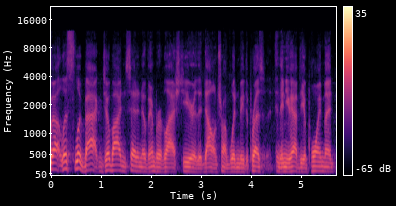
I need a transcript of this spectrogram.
Well, let's look back. Joe Biden said in November of last year that Donald Trump wouldn't be the president. And then you have the appointment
